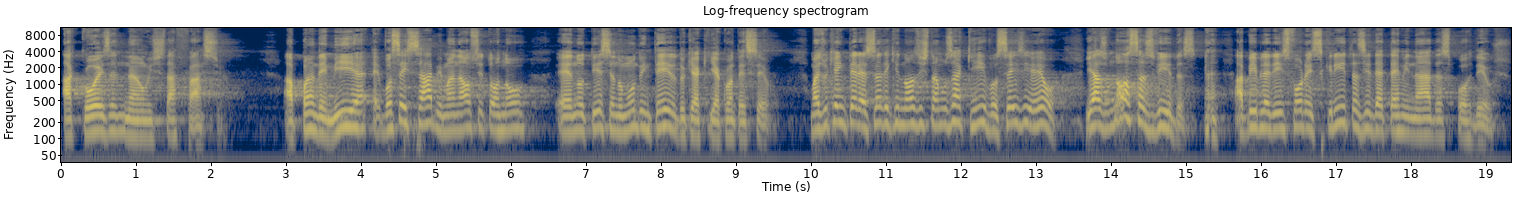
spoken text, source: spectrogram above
a coisa não está fácil. A pandemia, eh, vocês sabem, Manaus se tornou é, notícia no mundo inteiro do que aqui aconteceu. Mas o que é interessante é que nós estamos aqui, vocês e eu, e as nossas vidas, a Bíblia diz, foram escritas e determinadas por Deus.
